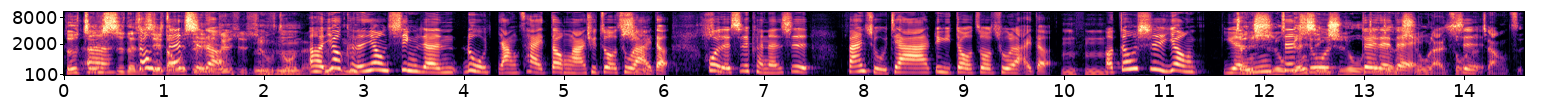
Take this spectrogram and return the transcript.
都是真实的，都是真实的，真实食物做的。呃，又可能用杏仁露、洋菜冻啊去做出来的，或者是可能是番薯加绿豆做出来的。嗯哼，哦，都是用原。真实物、原型食物、真正的食物来做的这样子，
